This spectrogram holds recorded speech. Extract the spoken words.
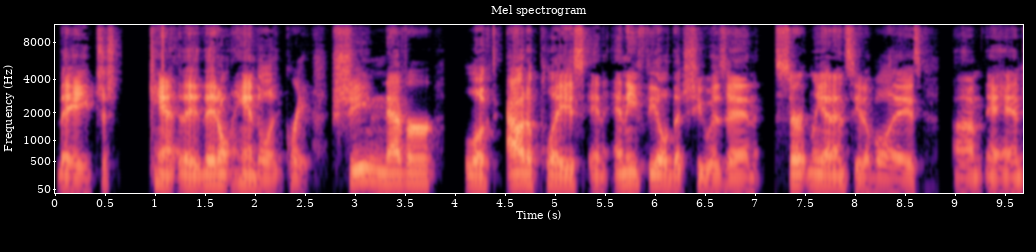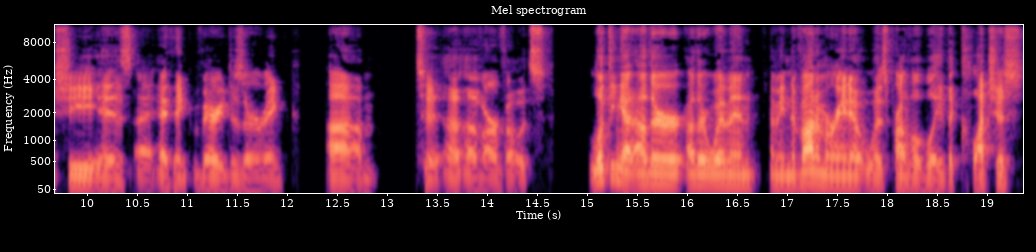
they just can't, they, they don't handle it great. She never looked out of place in any field that she was in, certainly at NCAA's um, and, she is, I, I, think, very deserving um, to uh, of our votes. Looking at other other women, I mean, Nevada Mareno was probably the clutchest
